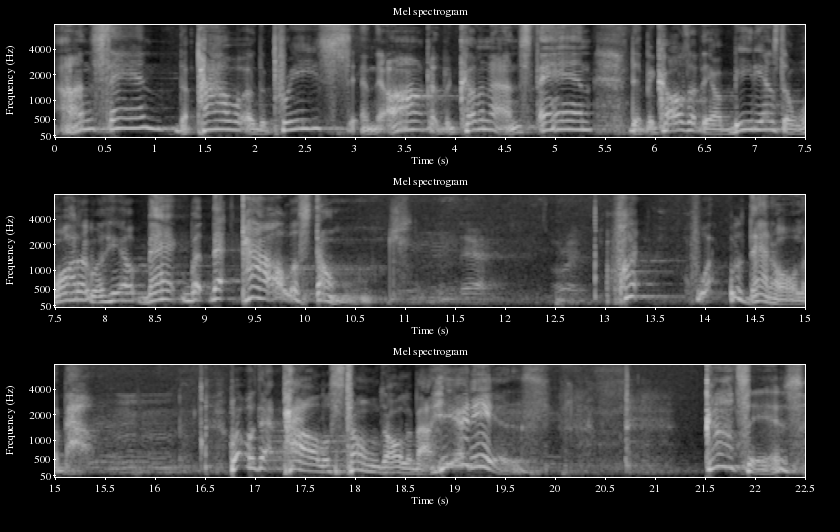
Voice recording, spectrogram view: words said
I understand the power of the priests and the ark of the covenant. I understand that because of their obedience, the water was held back, but that pile of stones. What, what was that all about? What was that pile of stones all about? Here it is. God says,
